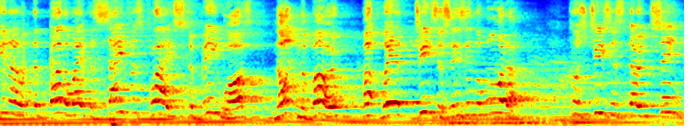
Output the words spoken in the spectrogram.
You know, the, by the way, the safest place to be was not in the boat, but where Jesus is in the water. Because Jesus don't sink.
